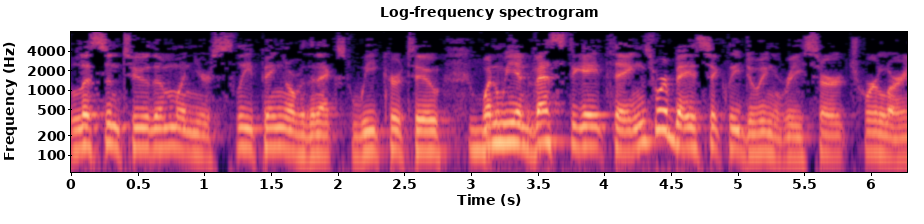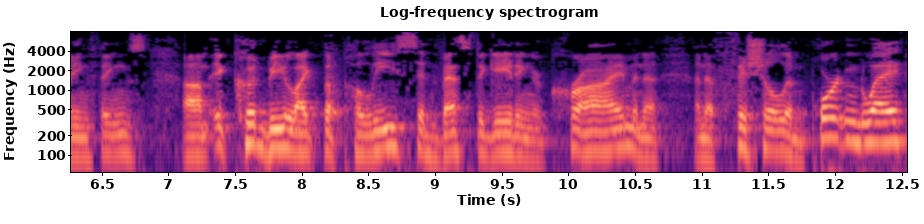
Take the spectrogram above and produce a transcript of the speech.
listen to them when you're sleeping over the next week or two. When we investigate things, we're basically doing research, we're learning things. Um, it could be like the police investigating a crime in a, an official, important way,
